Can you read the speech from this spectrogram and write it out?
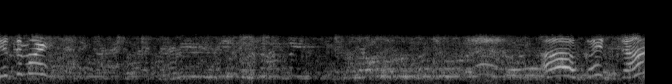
Do some more.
